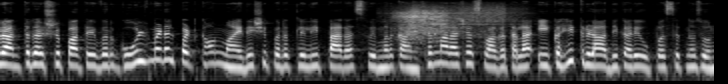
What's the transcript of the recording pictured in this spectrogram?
तर आंतरराष्ट्रीय पातळीवर गोल्ड मेडल पटकावून मायदेशी परतलेली पॅरा स्विमर कांचनमालाच्या स्वागताला एकही क्रीडा अधिकारी उपस्थित नसून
